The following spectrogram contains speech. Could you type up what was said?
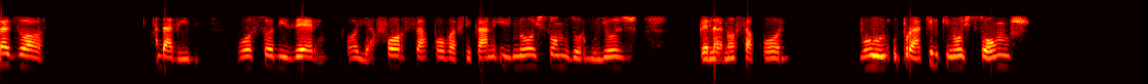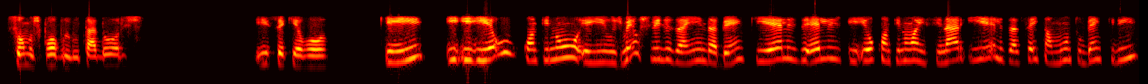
Mas, ó, David, vou só dizer, olha, força, povo africano, e nós somos orgulhosos pela nossa cor, por, por aquilo que nós somos. Somos povos lutadores. Isso é que eu vou. Que, e, e eu continuo, e os meus filhos ainda bem, que eles, eles, eu continuo a ensinar e eles aceitam muito bem que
